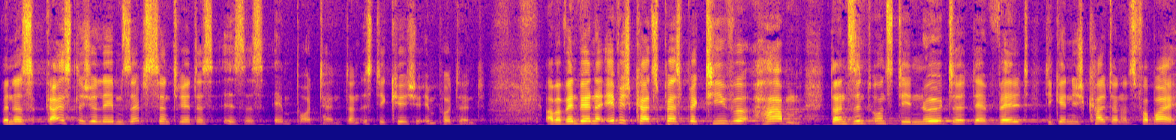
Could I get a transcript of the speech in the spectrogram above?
Wenn das geistliche Leben selbstzentriert ist, ist es impotent. Dann ist die Kirche impotent. Aber wenn wir eine Ewigkeitsperspektive haben, dann sind uns die Nöte der Welt, die gehen nicht kalt an uns vorbei.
